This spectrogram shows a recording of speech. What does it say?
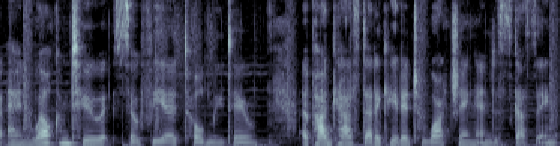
and welcome to Sofia Told Me To, a podcast dedicated to watching and discussing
